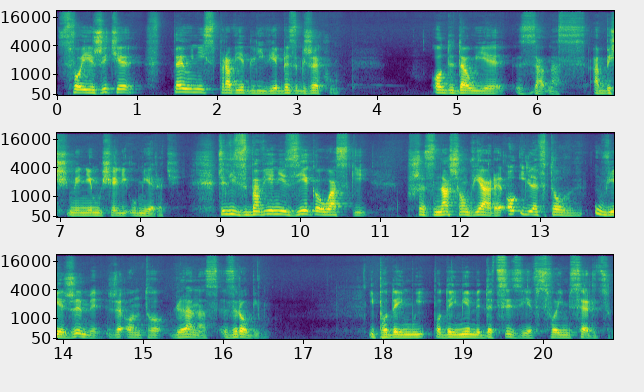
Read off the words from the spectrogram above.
swoje życie w pełni sprawiedliwie, bez grzechu oddał je za nas, abyśmy nie musieli umierać. Czyli zbawienie z Jego łaski przez naszą wiarę, o ile w to uwierzymy, że On to dla nas zrobił. I podejmuj, podejmiemy decyzję w swoim sercu,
